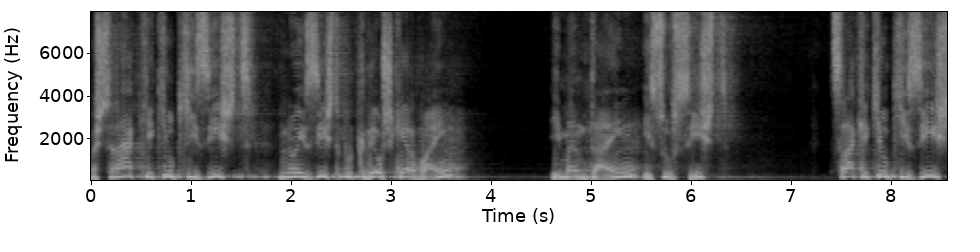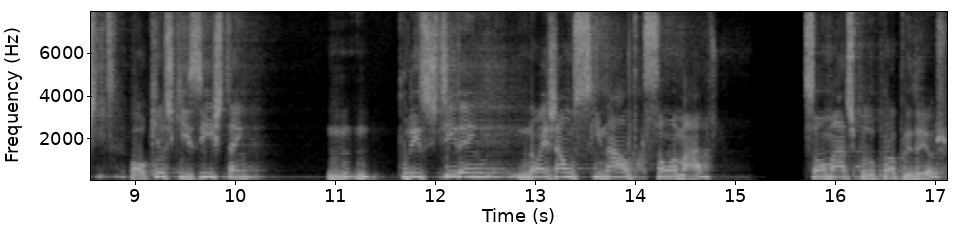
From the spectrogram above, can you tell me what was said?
Mas será que aquilo que existe não existe porque Deus quer bem e mantém e subsiste? Será que aquilo que existe ou aqueles que existem, por existirem, não é já um sinal de que são amados? São amados pelo próprio Deus?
